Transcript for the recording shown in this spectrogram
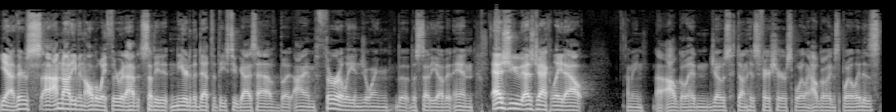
yeah, there's. I'm not even all the way through it. I haven't studied it near to the depth that these two guys have, but I am thoroughly enjoying the the study of it. And as you, as Jack laid out, I mean, I'll go ahead and Joe's done his fair share of spoiling. I'll go ahead and spoil. It is,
